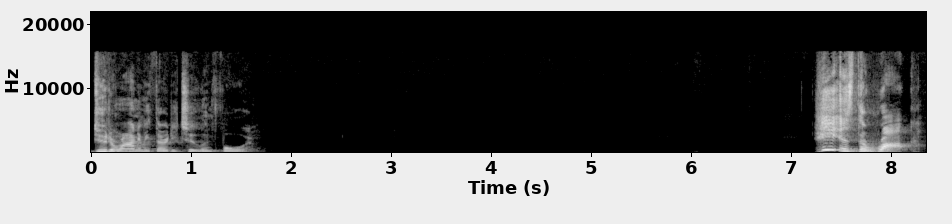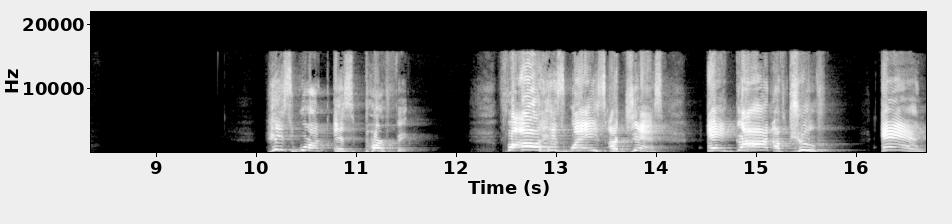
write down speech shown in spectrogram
Deuteronomy 32 and 4. He is the rock. His work is perfect. For all his ways are just, a God of truth, and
